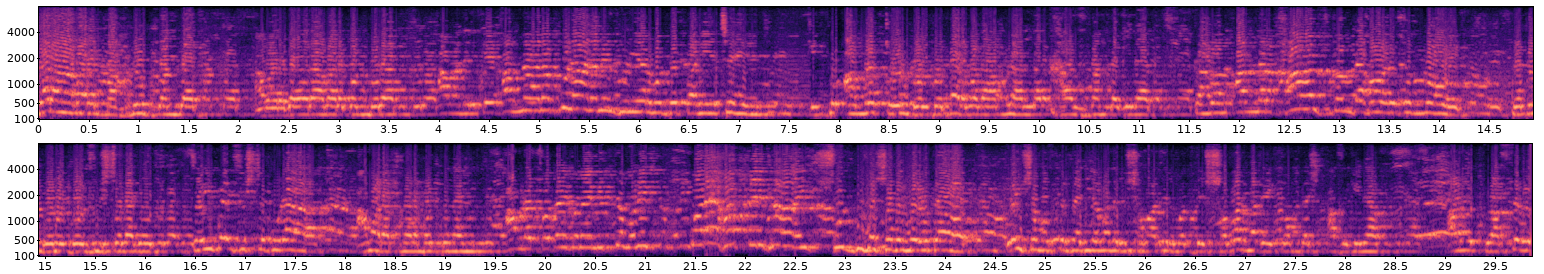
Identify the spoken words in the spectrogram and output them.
যারা আমার মাহবুব বান্দা আমার ভাইরা আমার বন্ধুরা, আমাদেরকে আল্লাহ রাব্বুল আলামিন দুনিয়ার মধ্যে পাঠিয়েছেন। কিন্তু আমরা কেউ বলতে পারব না, আমরা আল্লাহর খাস বান্দা কিনা। কারণ আল্লাহর খাস বান্দা হওয়ার জন্য কতগুলো বৈশিষ্ট্য লাগে? সেই বৈশিষ্ট্যগুলা আমার আপনার মধ্যে নাই। আমরা কোথায় কোথায় মিথ্যা বলি, পরে হাতের খাই, সুদ বিশের সাথে জড়িত এই সমস্ত ব্যাধি আমাদের সমাজের মধ্যে সবার মাঝে কম বেশ আছে কিনা? আরও বলুন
